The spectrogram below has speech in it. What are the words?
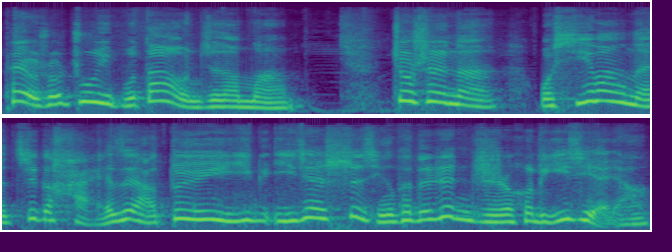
他有时候注意不到，你知道吗？就是呢，我希望呢，这个孩子呀，对于一一件事情，他的认知和理解呀，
